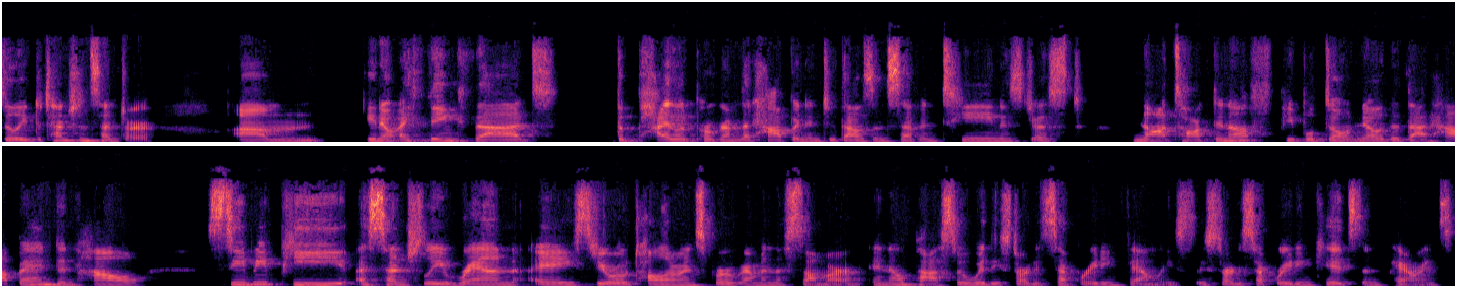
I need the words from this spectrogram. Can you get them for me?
Dilley detention center. Um, you know i think that the pilot program that happened in 2017 is just not talked enough. People don't know that that happened and how CBP essentially ran a zero tolerance program in the summer in El Paso where they started separating families. They started separating kids and parents.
